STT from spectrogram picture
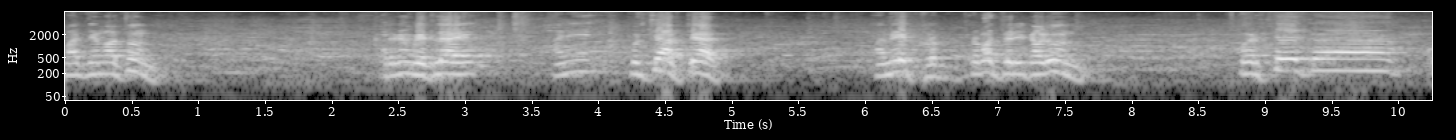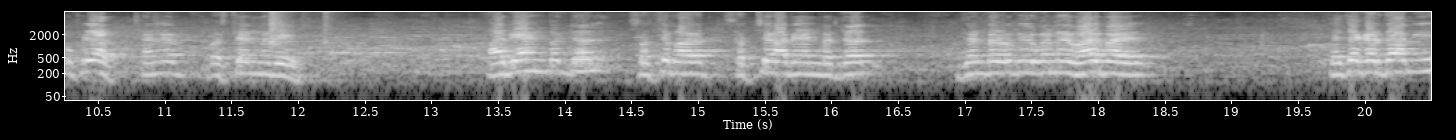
माध्यमातून कार्यक्रम घेतला आहे. आणि पुढच्या हप्त्यात आम्ही प्र प्रभात फेरी काढून प्रत्येक कोपऱ्यात चांगल्या बस्त्यांमध्ये अभियानबद्दल स्वच्छ भारत स्वच्छ अभियानबद्दल जनजागृती लोकांमध्ये व्हायला पाहिजे. त्याच्याकरता आम्ही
